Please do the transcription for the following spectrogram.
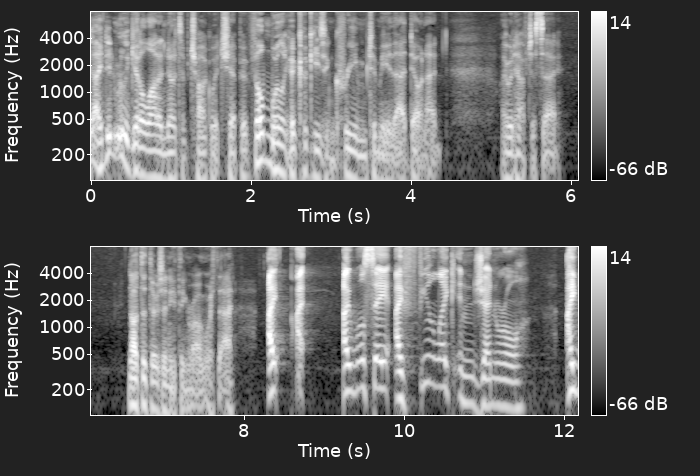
I, I didn't really get a lot of notes of chocolate chip. It felt more like a cookies and cream to me. That donut, I would have to say. Not that there's anything wrong with that. I, I I will say I feel like in general, I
